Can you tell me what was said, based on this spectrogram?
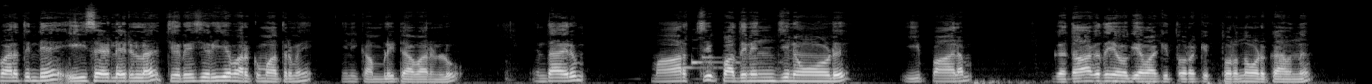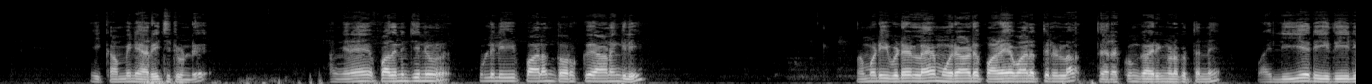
പാലത്തിന്റെ ഈ സൈഡിലായിട്ടുള്ള ചെറിയ ചെറിയ വർക്ക് മാത്രമേ ഇനി കംപ്ലീറ്റ് ആവാറുള്ളൂ. എന്തായാലും മാർച്ച് പതിനഞ്ചിനോട് ഈ പാലം ഗതാഗത യോഗ്യമാക്കി തുറക്കി തുറന്നു കൊടുക്കാമെന്ന് ഈ കമ്പനി അറിയിച്ചിട്ടുണ്ട്. അങ്ങനെ പതിനഞ്ചിന് ഉള്ളിൽ ഈ പാലം തുറക്കുകയാണെങ്കിൽ നമ്മുടെ ഇവിടെയുള്ള മുരാട് പഴയ പാലത്തിലുള്ള തിരക്കും കാര്യങ്ങളൊക്കെ തന്നെ വലിയ രീതിയിൽ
